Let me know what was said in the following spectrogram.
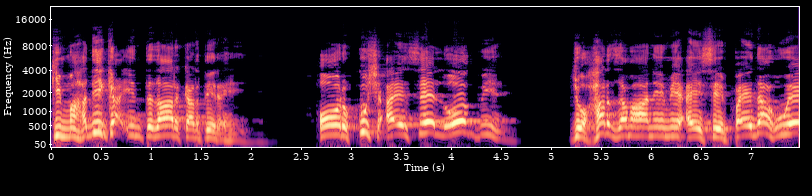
کہ مہدی کا انتظار کرتے رہے ہیں۔ اور کچھ ایسے لوگ بھی ہیں جو ہر زمانے میں ایسے پیدا ہوئے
